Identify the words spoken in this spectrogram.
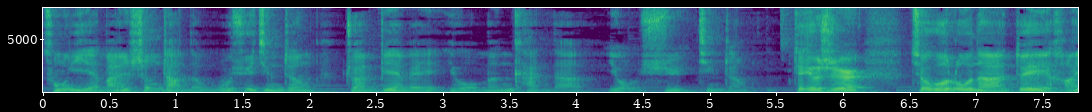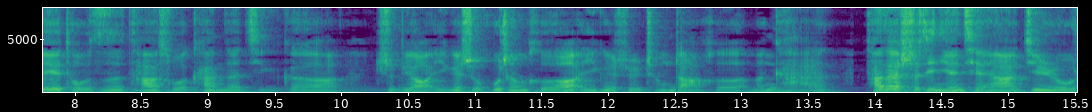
从野蛮生长的无序竞争转变为有门槛的有序竞争。这就是邱国禄呢对行业投资他所看的几个指标，一个是护城河，一个是成长和门槛。他在十几年前啊进入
